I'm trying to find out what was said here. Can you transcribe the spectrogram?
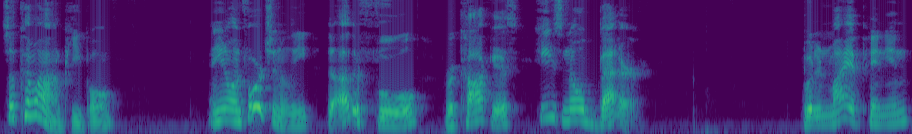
So come on, people. And you know, unfortunately, the other fool, Rackauckas, he's no better. But in my opinion,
